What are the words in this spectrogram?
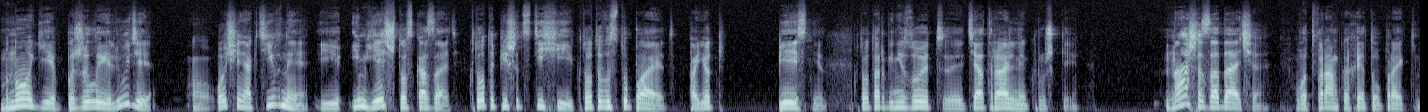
многие пожилые люди, очень активные, и им есть что сказать. Кто-то пишет стихи, кто-то выступает, поет песни, кто-то организует э, театральные кружки. Наша задача вот в рамках этого проекта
